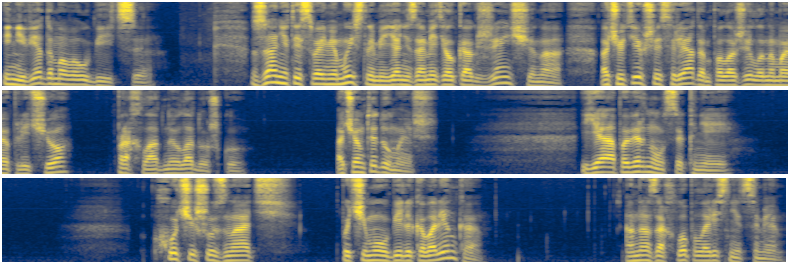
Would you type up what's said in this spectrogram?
и неведомого убийцы. Занятый своими мыслями, я не заметил, как женщина, очутившись рядом, положила на мое плечо прохладную ладошку. «О чем ты думаешь?» Я повернулся к ней. «Хочешь узнать, почему убили Коваленко?» Она захлопала ресницами.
